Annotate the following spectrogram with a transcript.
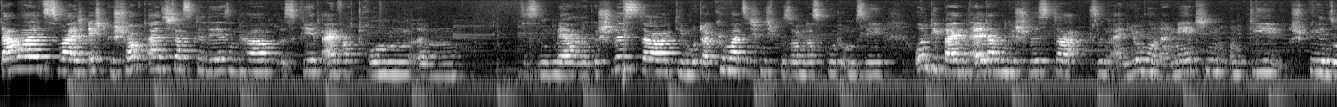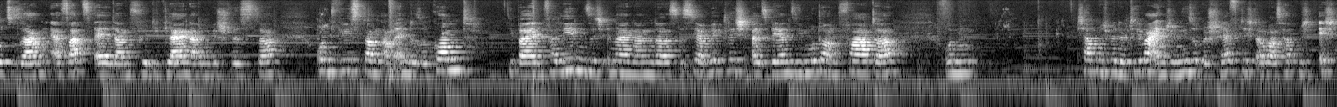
Damals war ich echt geschockt, als ich das gelesen habe. Es geht einfach darum, ähm, das sind mehrere Geschwister, die Mutter kümmert sich nicht besonders gut um sie und die beiden älteren Geschwister sind ein Junge und ein Mädchen und die spielen sozusagen Ersatzeltern für die kleineren Geschwister. Und wie es dann am Ende so kommt, die beiden verlieben sich ineinander. Es ist ja wirklich, als wären sie Mutter und Vater. Und ich habe mich mit dem Thema eigentlich nie so beschäftigt, aber es hat mich echt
